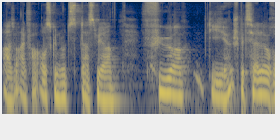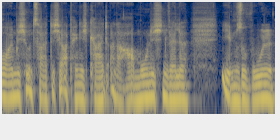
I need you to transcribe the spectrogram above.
also einfach ausgenutzt, dass wir für die spezielle räumliche und zeitliche Abhängigkeit einer harmonischen Welle eben sowohl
